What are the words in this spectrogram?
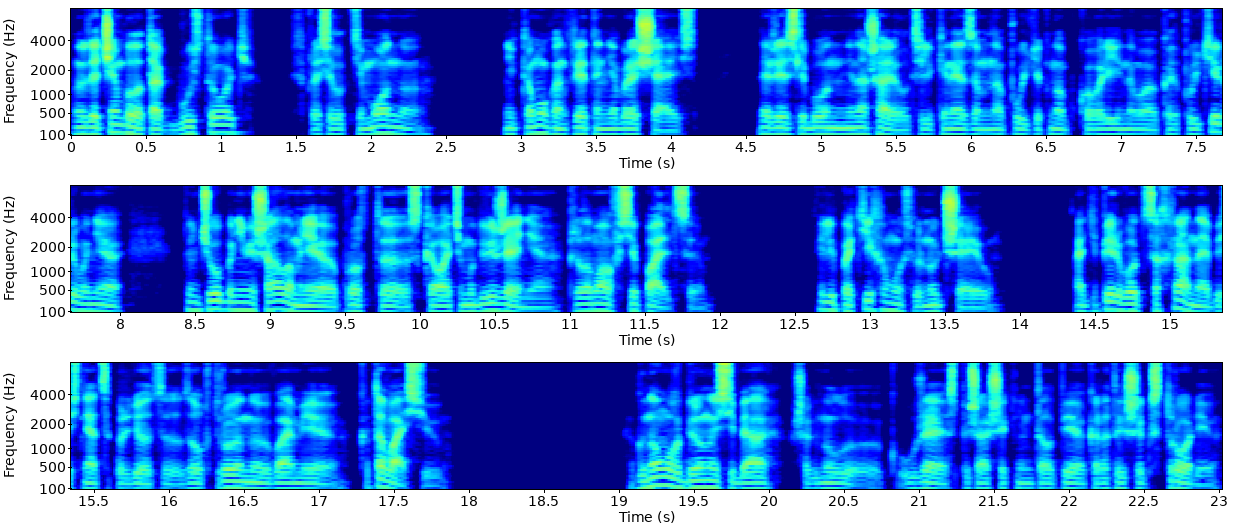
«Ну зачем было так буйствовать?» – спросил Тимон, никому конкретно не обращаясь. Даже если бы он не нашарил телекинезом на пульте кнопку аварийного катапультирования, то ничего бы не мешало мне просто сковать ему движение, приломав все пальцы. Или по-тихому свернуть шею. А теперь вот с охраной объясняться придется за устроенную вами катавасию. Гномов беру на себя, шагнул к уже спешащей к ним толпе коротышек Строри.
